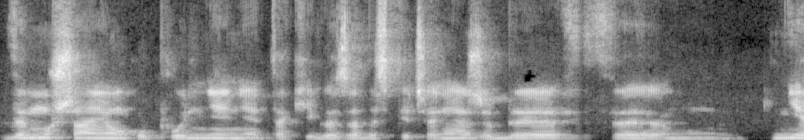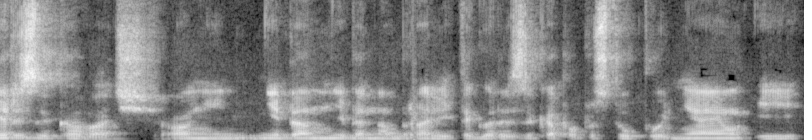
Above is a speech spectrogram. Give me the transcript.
wymuszają upłynnienie takiego zabezpieczenia, żeby w, nie ryzykować. Oni nie, nie będą brali tego ryzyka, po prostu upłynniają i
